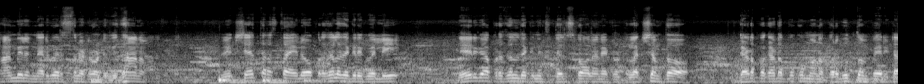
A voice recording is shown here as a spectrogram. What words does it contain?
హామీలు నెరవేరుస్తున్నటువంటి విధానం ఇవి క్షేత్రస్థాయిలో ప్రజల దగ్గరికి వెళ్ళి నేరుగా ప్రజల దగ్గర నుంచి తెలుసుకోవాలనేటువంటి లక్ష్యంతో గడప గడపకు మన ప్రభుత్వం పేరిట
